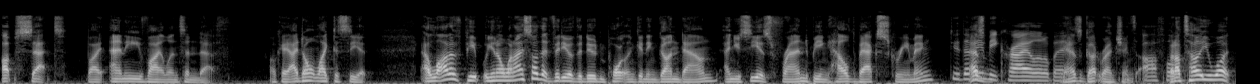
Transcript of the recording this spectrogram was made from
upset by any violence and death. Okay, I don't like to see it. A lot of people, you know, when I saw that video of the dude in Portland getting gunned down, and you see his friend being held back screaming, Dude, that made me cry a little bit. that's gut wrenching. It's awful. But I'll tell you what,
